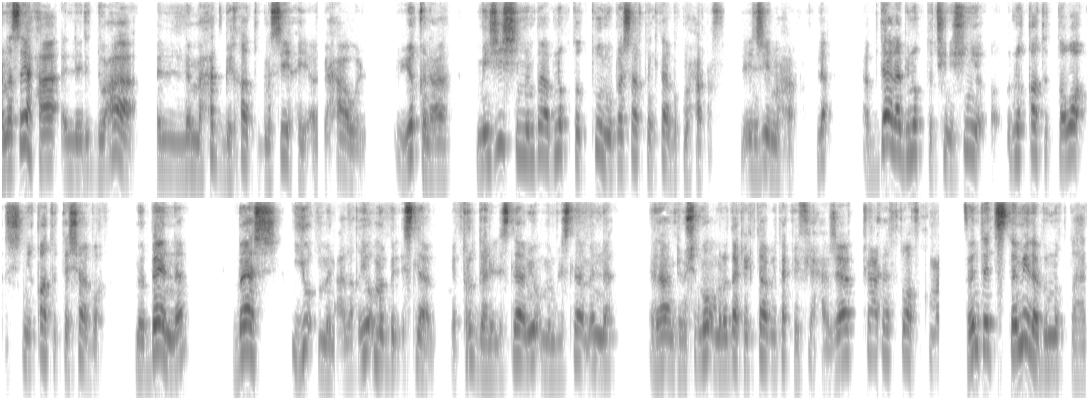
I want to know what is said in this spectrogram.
النصيحة اللي للدعاء لما حد بيخاطب مسيحي أو بيحاول يقنعه ما يجيش من باب نقطة طول مباشره كتابك محرف الإنجيل محرف. لا. ابدا بنقطة. شنو شنو نقاط التوا... نقاط التشابه ما بيننا باش يؤمن على يؤمن بالإسلام. يعني تردها للإسلام يؤمن بالإسلام إنه اذا أنت مش مؤمن ذاك الكتاب يتكفي فيه حاجات فعلا تتوافق معك فأنت تستميل بالنقطة هذه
